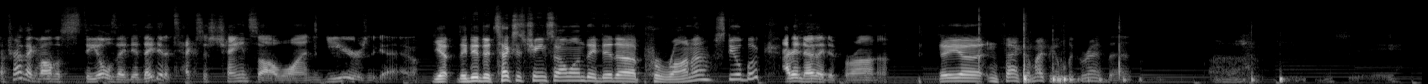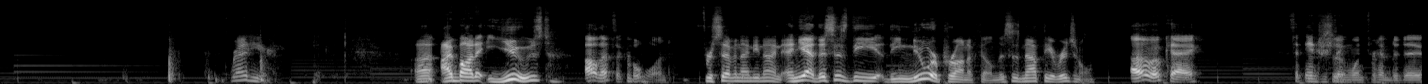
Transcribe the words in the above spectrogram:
i'm trying to think of all the steals they did they did a texas chainsaw one years ago Yep, they did a Texas Chainsaw one. They did a Piranha steelbook. i didn't know they did piranha They, uh, in fact, I might be able to grab that. Uh, let me see. Right here. Uh, I bought it used oh that's a cool one. for seven ninety nine, and yeah, this is the the newer Piranha film. This is not the original. Oh, okay it's an interesting So- one for him to do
